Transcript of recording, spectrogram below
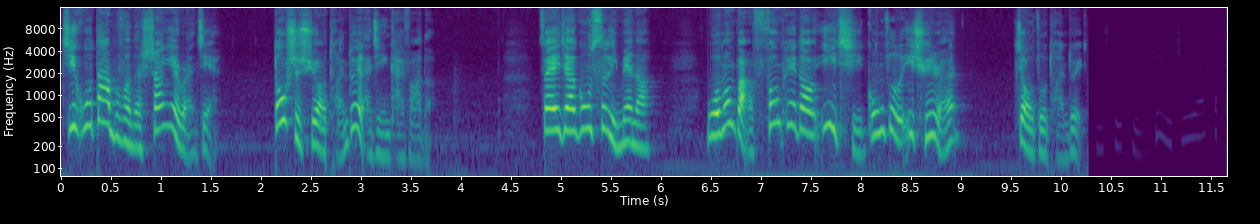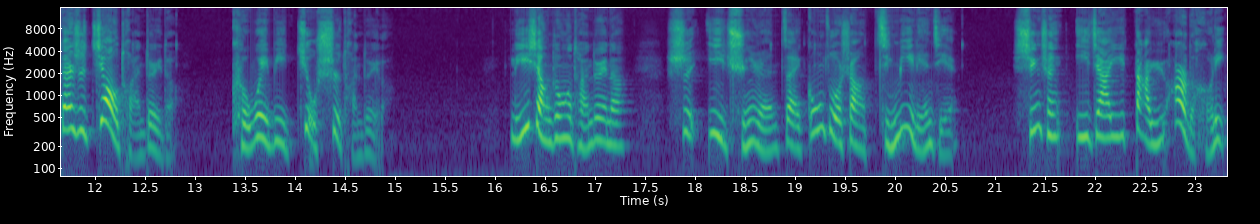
几乎大部分的商业软件都是需要团队来进行开发的。在一家公司里面呢，我们把分配到一起工作的一群人叫做团队。但是叫团队的，可未必就是团队了。理想中的团队呢，是一群人在工作上紧密连结，形成一加一大于二的合力。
